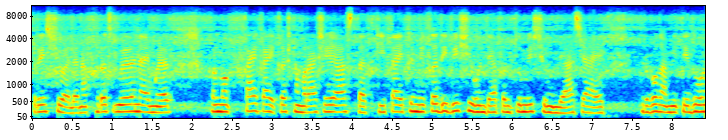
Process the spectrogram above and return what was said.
ड्रेस शिवायला ना खरंच वेळ नाही मिळत. पण मग काय काय कस्टमर असे असतात की ताई तुम्ही कधी बी शिवून द्या पण तुम्ही शिवून द्या असे आहेत. तर बघा मी ते दोन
